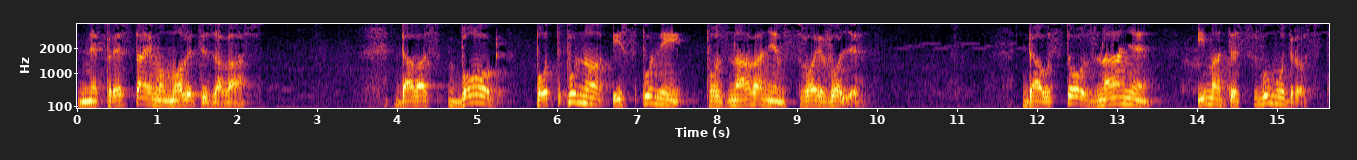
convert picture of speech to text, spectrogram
Ne prestajemo moliti za vas Da vas Bog potpuno ispuni poznavanjem svoje volje Da uz to znanje imate svu mudrost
